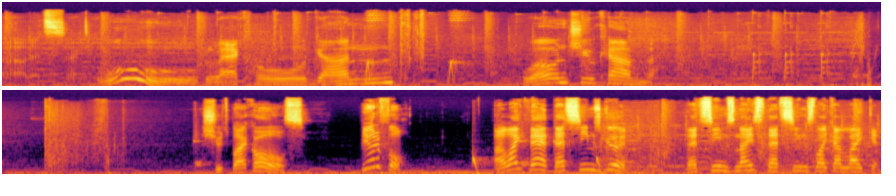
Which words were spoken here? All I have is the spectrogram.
Oh, ah, that sucked. Ooh, black hole gun. Won't you come? Shoots black holes. Beautiful. I like that. That seems good. That seems nice. That seems like I like it.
